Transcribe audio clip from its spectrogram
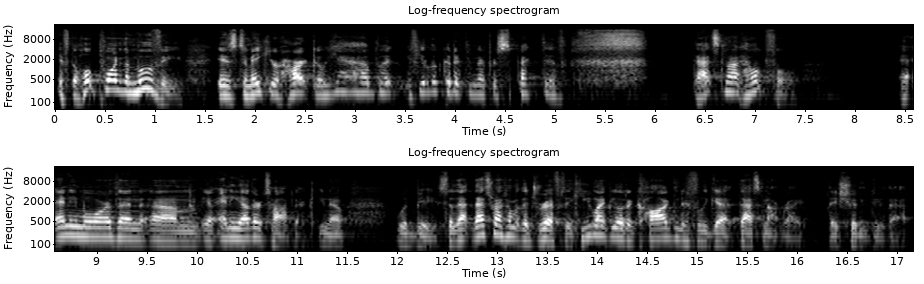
If the whole point of the movie is to make your heart go, yeah, but if you look at it from their perspective, that's not helpful any more than um, you know, any other topic, you know, would be. So that, that's what I'm talking about the drift. Like you might be able to cognitively get that's not right. They shouldn't do that.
